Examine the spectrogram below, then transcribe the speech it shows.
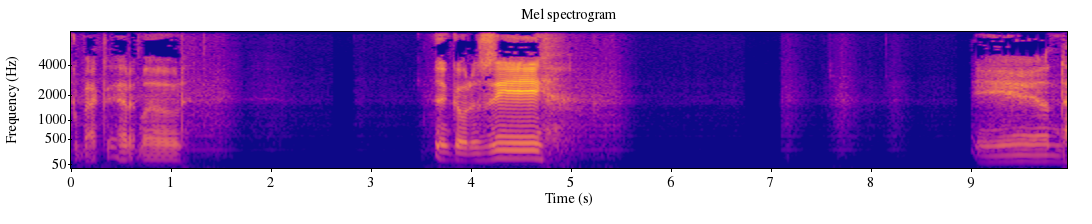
go back to edit mode. And go to Z. And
